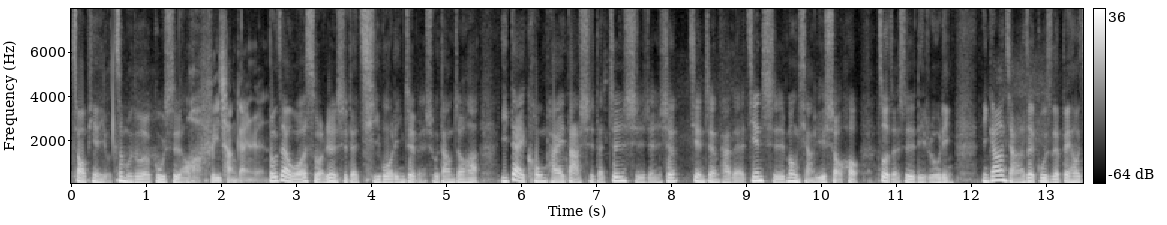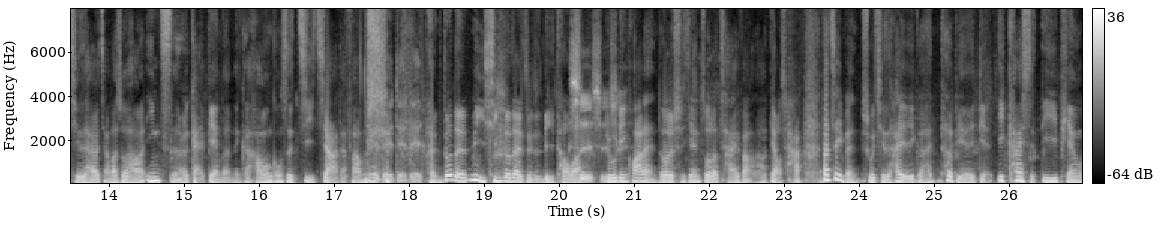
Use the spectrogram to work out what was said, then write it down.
照片有这么多的故事哦，非常感人，都在我所认识的齐柏林这本书当中哈。一代空拍大师的真实人生，见证他的坚持、梦想与守候。作者是李如林。你刚刚讲的这个故事的背后，其实还有讲到说，好像因此而改变了那个航空公司计价的方式。对对对对，很多的秘辛都在这里头啊。是是，如林花了很多的时间做了采访，然后调查。那这本书其实还有一个很特别的一点，一开始第一篇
